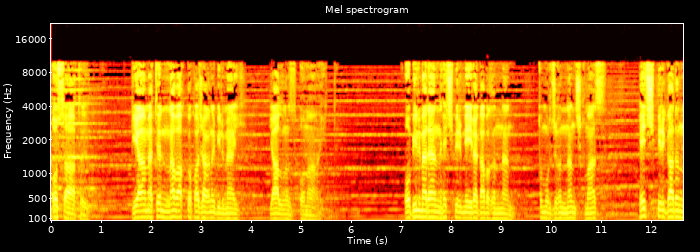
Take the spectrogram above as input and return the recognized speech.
O saatı, qiyamətin nə vaxt qopacağını bilmək yalnız ona aiddir. O bilmədən heç bir meyvə qabığından, tumurcuğundan çıxmaz, heç bir qadın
